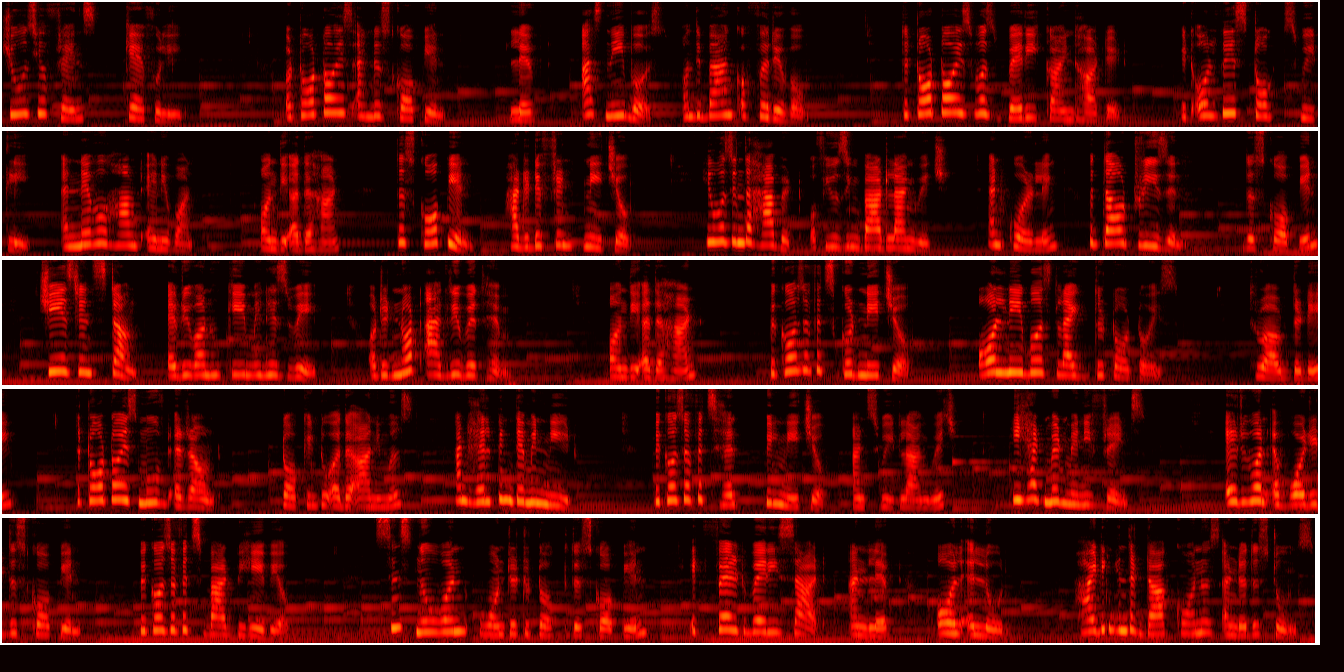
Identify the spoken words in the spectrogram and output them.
Choose your friends carefully. A tortoise and a scorpion lived as neighbors on the bank of a river. The tortoise was very kind hearted. It always talked sweetly and never harmed anyone. On the other hand, the scorpion had a different nature. He was in the habit of using bad language and quarreling without reason. The scorpion chased and stung everyone who came in his way or did not agree with him. On the other hand, because of its good nature, all neighbors liked the tortoise. Throughout the day, the tortoise moved around, talking to other animals and helping them in need. Because of its helping nature and sweet language, he had made many friends. Everyone avoided the scorpion because of its bad behavior. Since no one wanted to talk to the scorpion, it felt very sad and lived all alone, hiding in the dark corners under the stones.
